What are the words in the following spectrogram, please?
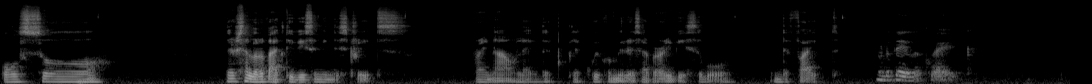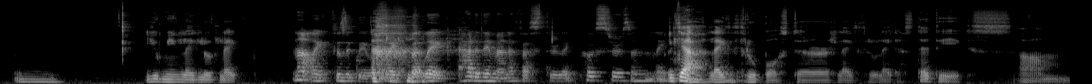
Also there's a lot of activism in the streets right now like the like queer communities are very visible in the fight. What do they look like? Mm, You mean like look like not like physically look like, but like how do they manifest through like posters and like yeah, like through posters, like through like aesthetics. Um,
